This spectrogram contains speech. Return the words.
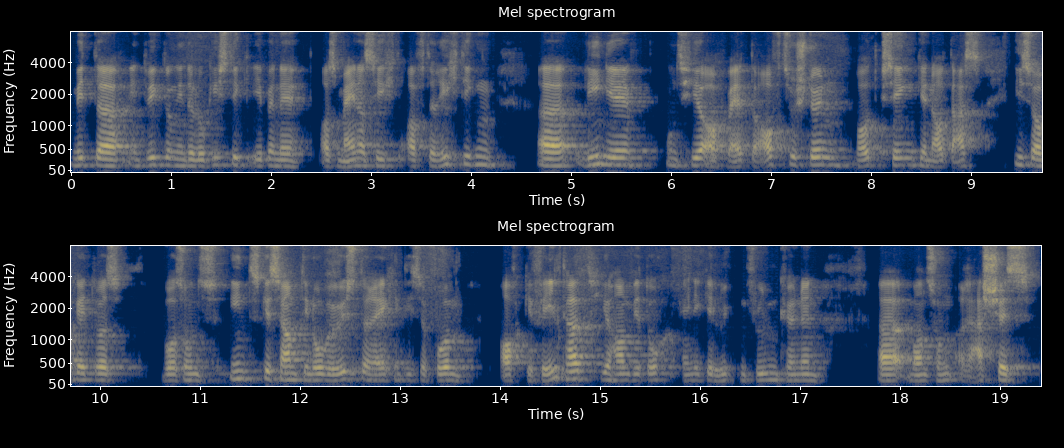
mit der Entwicklung in der Logistikebene aus meiner Sicht auf der richtigen äh, Linie, uns hier auch weiter aufzustellen. Hat gesehen, genau das ist auch etwas, was uns insgesamt in Oberösterreich in dieser Form auch gefehlt hat. Hier haben wir doch einige Lücken füllen können, äh, wenn es um rasches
